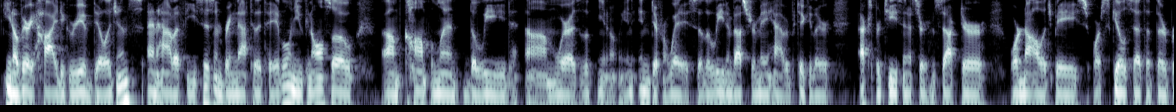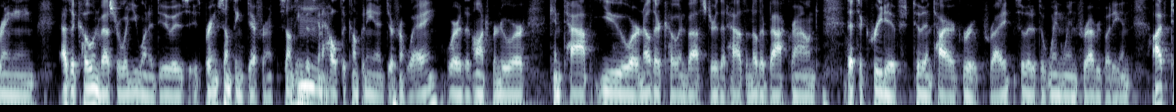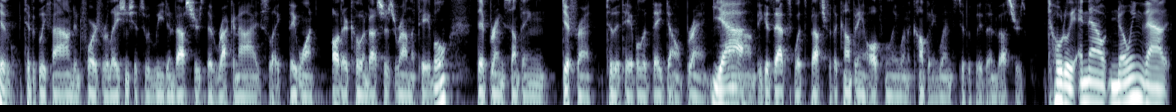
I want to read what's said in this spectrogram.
you know very high degree of diligence and have a thesis and bring that to the table. And you can also um, complement the lead um, whereas you know in, in different ways. So the lead investor may have a particular expertise in a certain sector or knowledge base or skill set that they're bringing. As a co-investor what you want to do is is bring something different something mm. that's going to help the company in a different way where the entrepreneur can tap you or another co-investor that has another background that's accretive to the entire group right? So that it's a win-win for everybody. And i've t- typically found and forged relationships with lead investors that recognize like they want other co-investors around the table that bring something different to the table that they don't bring. Yeah. Um, because that's what's best for the company. Ultimately, when the company wins, typically the investors. Totally. And now knowing that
